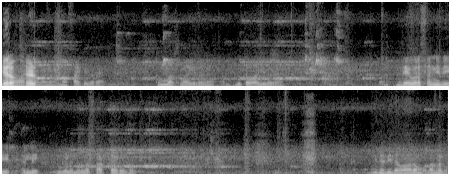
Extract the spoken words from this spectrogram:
ಹೇಳು, ಸಾಕಿದ್ದಾರೆ. ತುಂಬ ಚೆನ್ನಾಗಿದ್ದಾವೆ ಅದ್ಭುತವಾಗಿದ್ದಾವೆ. ದೇವರ ಸನ್ನಿಧಿಯಲ್ಲಿ ಇವುಗಳನ್ನೆಲ್ಲ ಸಾಕ್ತಾ ಇರೋದು. ವಿಧ ವಿಧವಾದ ಮೊಲಗಳು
